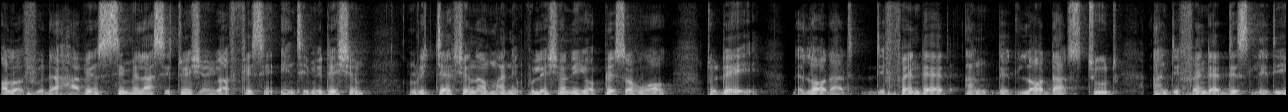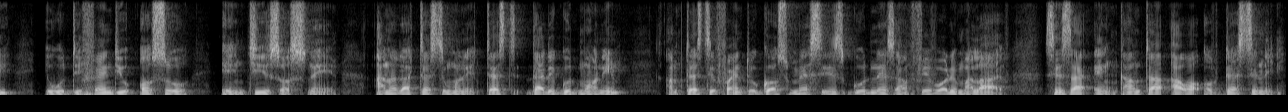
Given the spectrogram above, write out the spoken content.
All of you that are having similar situation, you are facing intimidation, rejection, and manipulation in your place of work. Today, the Lord that defended and the Lord that stood and defended this lady, he will defend you also in Jesus' name. Another testimony. Test Daddy, good morning. I'm testifying to God's mercies, goodness, and favor in my life since I encounter Hour of Destiny.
